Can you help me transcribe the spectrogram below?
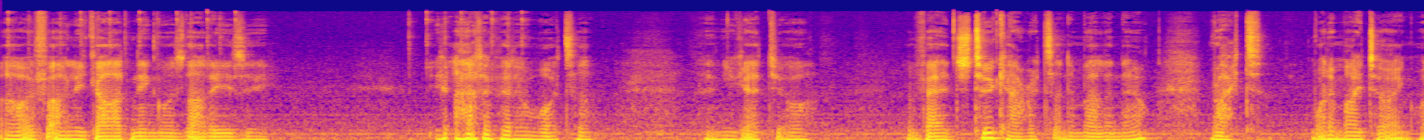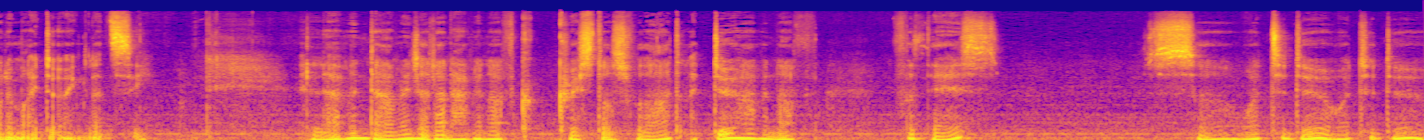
Oh, if only gardening was that easy. You add a bit of water and you get your veg, two carrots and a melon now. Right, what am I doing? What am I doing? Let's see. 11 damage. I don't have enough crystals for that. I do have enough for this. So what to do? What to do?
